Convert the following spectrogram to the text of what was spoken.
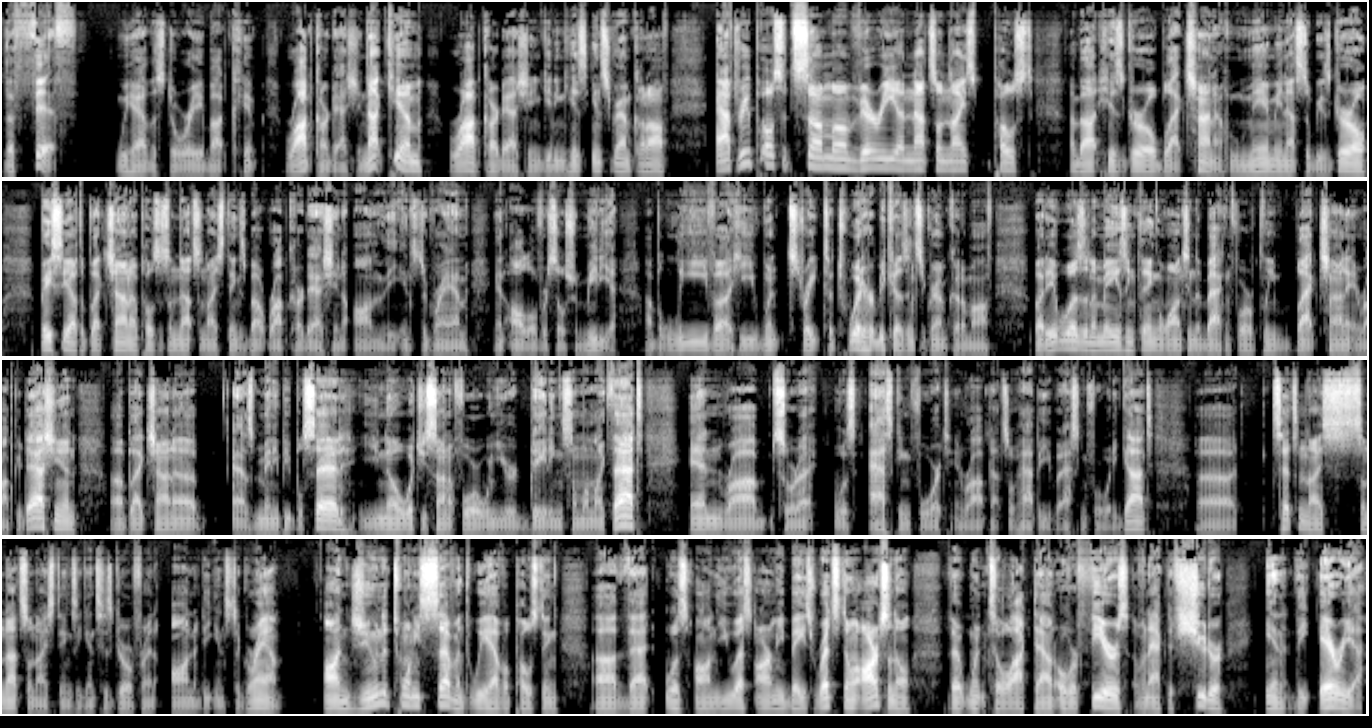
the 5th, we have the story about Kim, Rob Kardashian, not Kim, Rob Kardashian getting his Instagram cut off after he posted some uh, very uh, not so nice post about his girl Blac Chyna, who may or may not still be his girl. Basically, after Blac Chyna posted some not so nice things about Rob Kardashian on the Instagram and all over social media. I believe uh, he went straight to Twitter because Instagram cut him off. But it was an amazing thing watching the back and forth between Blac Chyna and Rob Kardashian. Uh, Blac Chyna, as many people said, you know what you sign up for when you're dating someone like that. And Rob sort of was asking for it, and Rob not so happy, but asking for what he got. Uh, said some nice, some not so nice things against his girlfriend on the Instagram. On June the 27th, we have a posting uh, that was on U.S. Army base Redstone Arsenal that went to lockdown over fears of an active shooter in the area.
